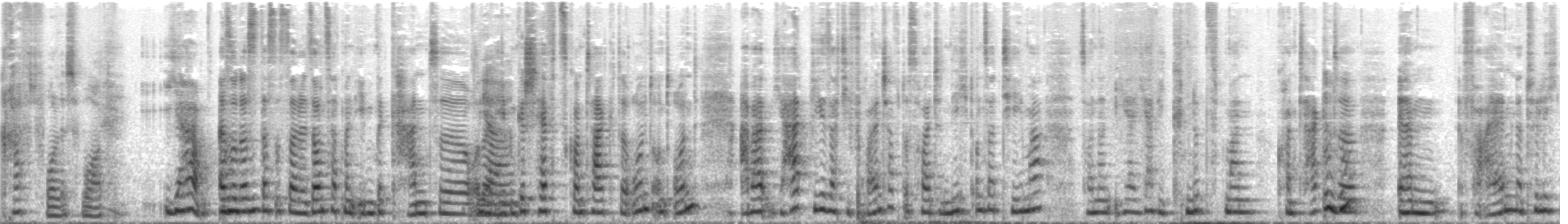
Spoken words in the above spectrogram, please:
kraftvolles Wort. Ja, also das, das ist so, sonst hat man eben Bekannte oder Ja. eben Geschäftskontakte und, und, und. Aber ja, wie gesagt, die Freundschaft ist heute nicht unser Thema, sondern eher, ja, wie knüpft man Kontakte? Ähm, vor allem natürlich,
